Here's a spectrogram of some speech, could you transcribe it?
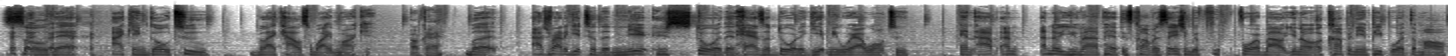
so that I can go to Black House White Market. Okay. But I try to get to the nearest store that has a door to get me where I want to. And I, I, I know you might have had this conversation before about you know accompanying people at the mall.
